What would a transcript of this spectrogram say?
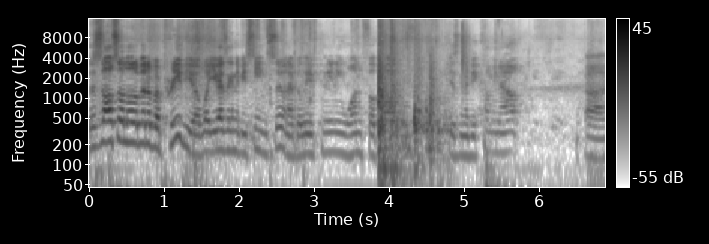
This is also a little bit of a preview of what you guys are going to be seeing soon. I believe Panini One Football is going to be coming out uh,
